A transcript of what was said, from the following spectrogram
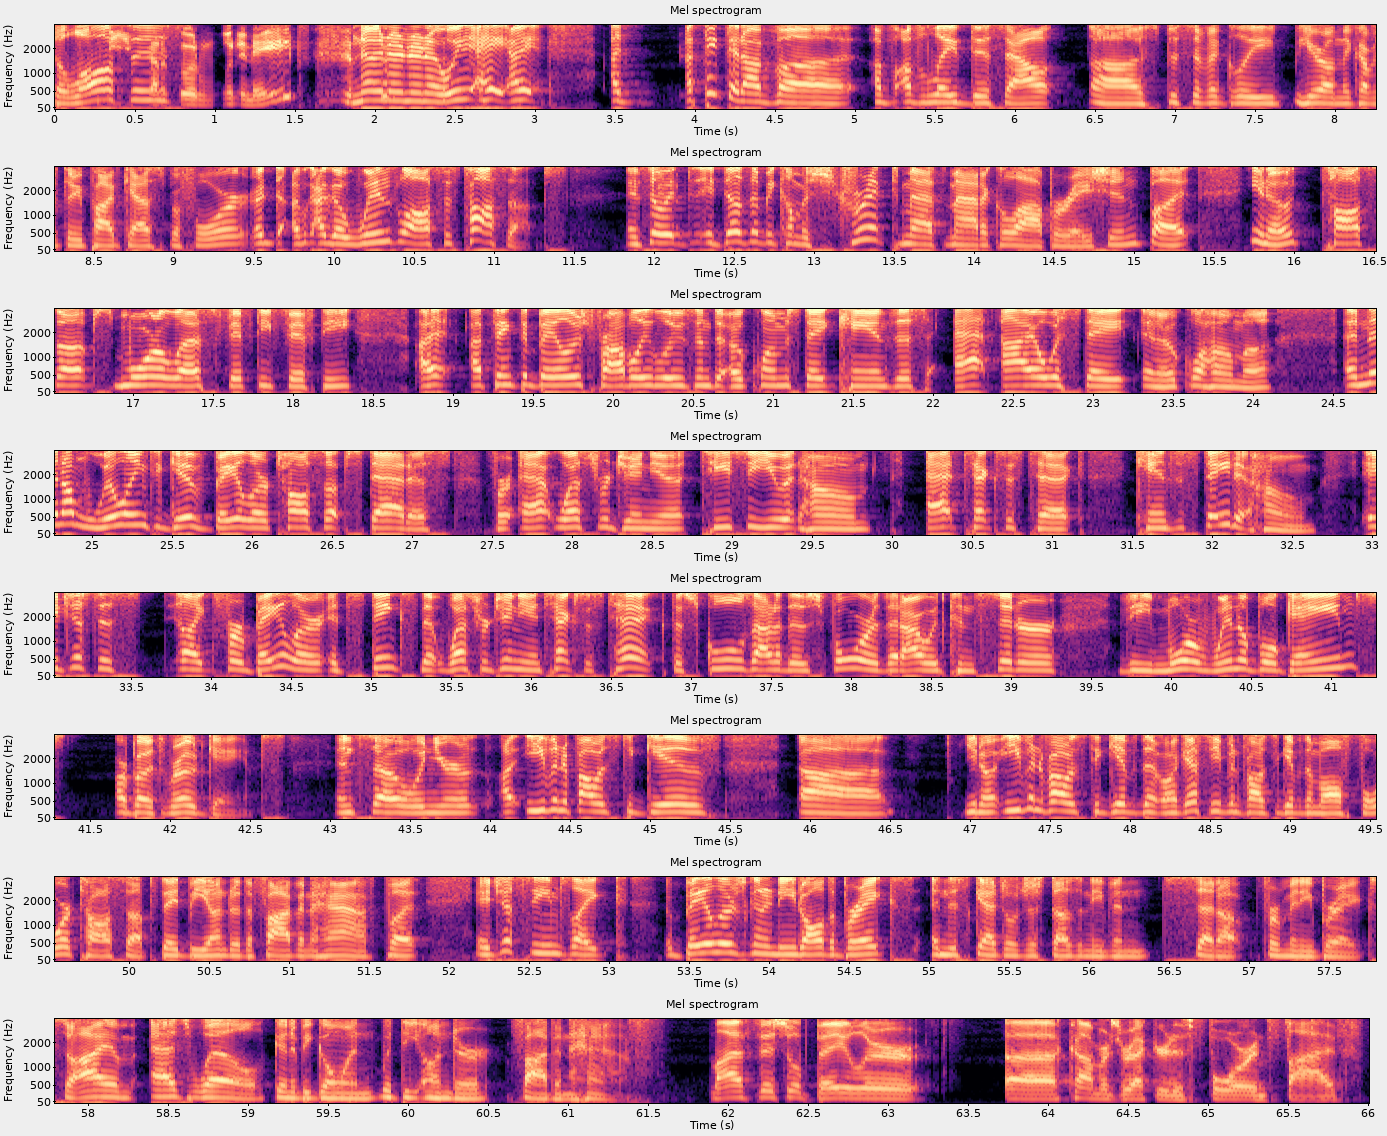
The losses. Go one and eight. no, no, no, no. We, hey, I, I, I think that I've, uh, I've, I've laid this out uh, specifically here on the Cover Three podcast before. I, I go wins, losses, toss ups. And so it, it doesn't become a strict mathematical operation, but, you know, toss ups, more or less 50 50. I, I think the Baylor's probably losing to Oklahoma State, Kansas, at Iowa State, and Oklahoma. And then I'm willing to give Baylor toss up status for at West Virginia, TCU at home, at Texas Tech, Kansas State at home. It just is like for Baylor, it stinks that West Virginia and Texas Tech, the schools out of those four that I would consider the more winnable games, are both road games. And so when you're, uh, even if I was to give, uh, you know, even if I was to give them, well, I guess even if I was to give them all four toss ups, they'd be under the five and a half. But it just seems like Baylor's going to need all the breaks, and the schedule just doesn't even set up for many breaks. So I am as well going to be going with the under five and a half. My official Baylor uh, conference record is four and five.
